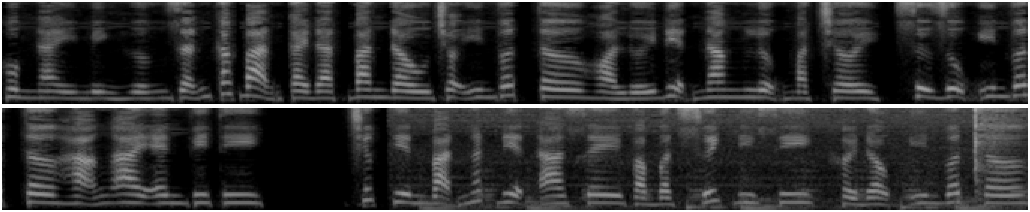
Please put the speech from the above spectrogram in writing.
Hôm nay mình hướng dẫn các bạn cài đặt ban đầu cho inverter hòa lưới điện năng lượng mặt trời, sử dụng inverter hãng INVT. Trước tiên bạn ngắt điện AC và bật switch DC, khởi động inverter.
